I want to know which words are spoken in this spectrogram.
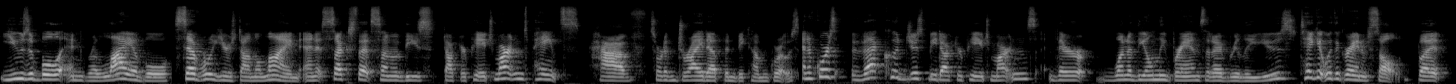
usable and reliable several years down the line. And it sucks that some of these Dr. P.H. Martin's paints have sort of dried up and become gross. And of course, that could just be Dr. P.H. Martin's. They're one of the only brands that I've really used. Take it with a grain of salt, but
